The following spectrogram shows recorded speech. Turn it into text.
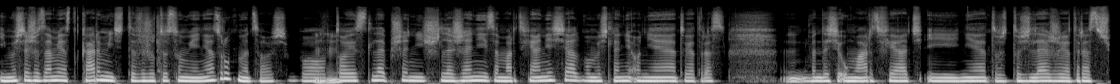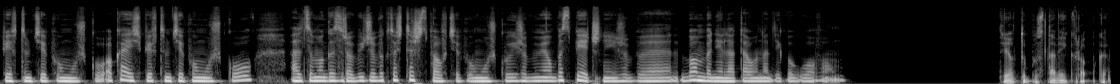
I myślę, że zamiast karmić te wyrzuty sumienia, zróbmy coś, bo mhm. to jest lepsze niż leżenie i zamartwianie się, albo myślenie, o nie, to ja teraz y, będę się umartwiać i nie, to, to źle, że ja teraz śpię w tym ciepłym łóżku. Okej, okay, śpię w tym ciepłym łóżku, ale co mogę zrobić, żeby ktoś też spał w ciepłym łóżku i żeby miał bezpieczniej, żeby bomby nie latały nad jego głową. Ja tu postawię kropkę.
